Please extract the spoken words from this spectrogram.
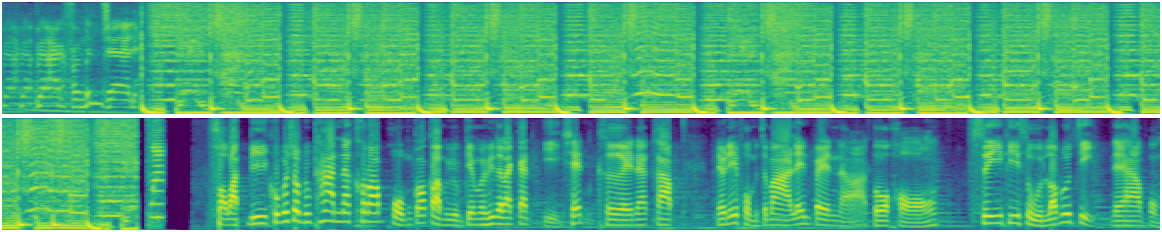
back, back from the dead. สวัสดีคุณผู้ชมทุกท่านนะครับ ผมก็กลับมาอยู่กับเกมมาพิจารณากันอีกเช่นเคยนะครับเดี๋ยวนี้ผมจะมาเล่นเป็นตัวของ CP0 ลอบรูจินะครับผม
